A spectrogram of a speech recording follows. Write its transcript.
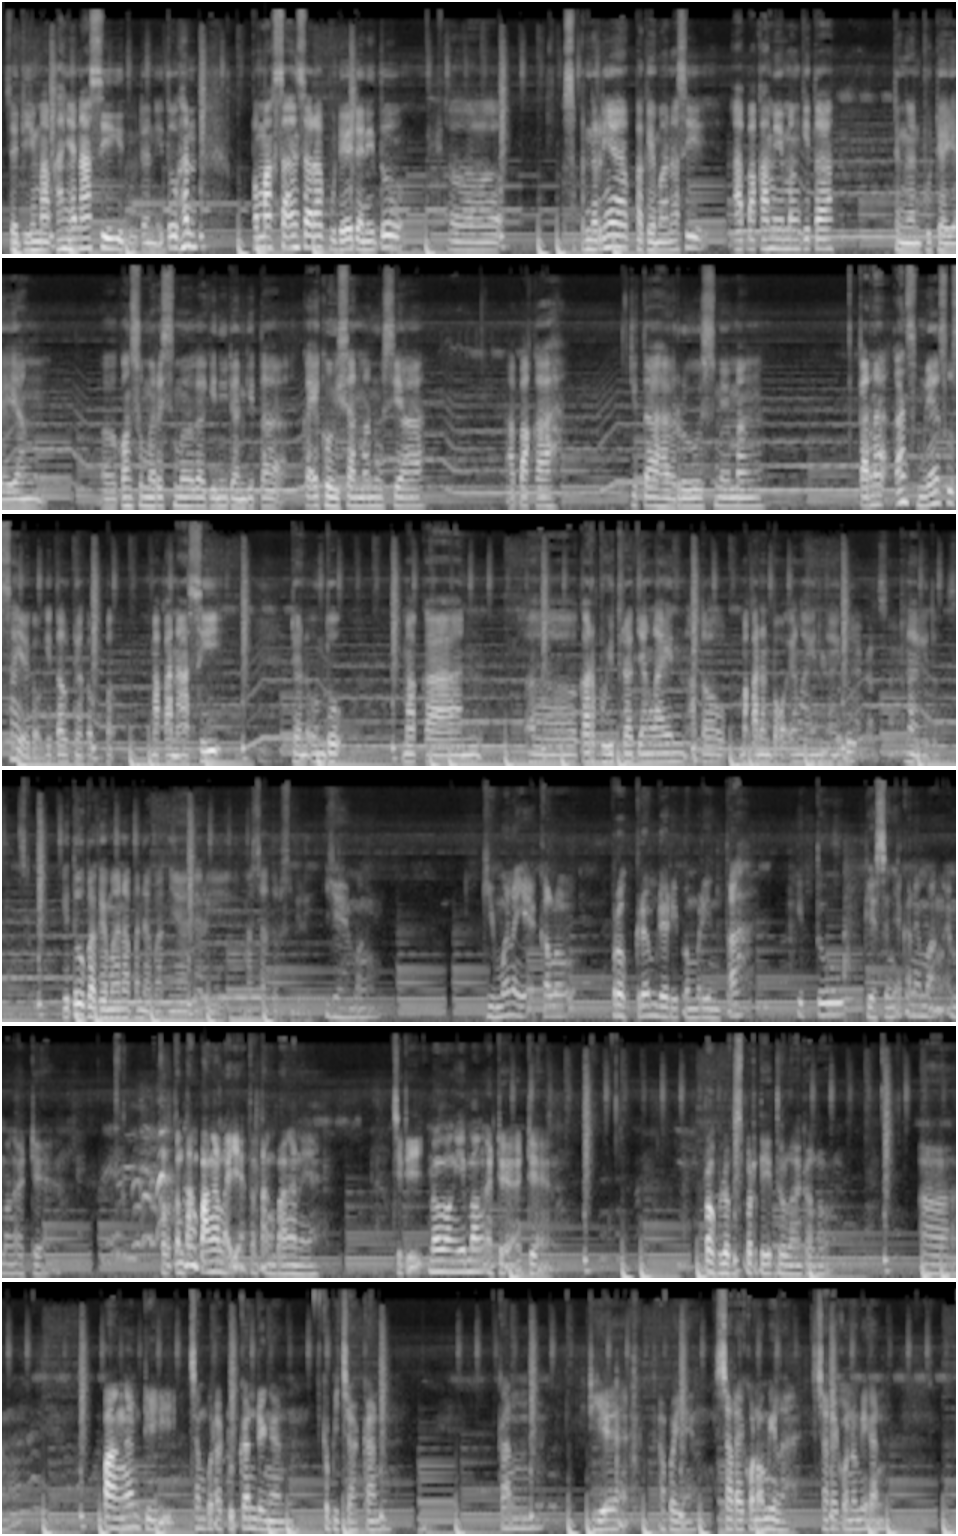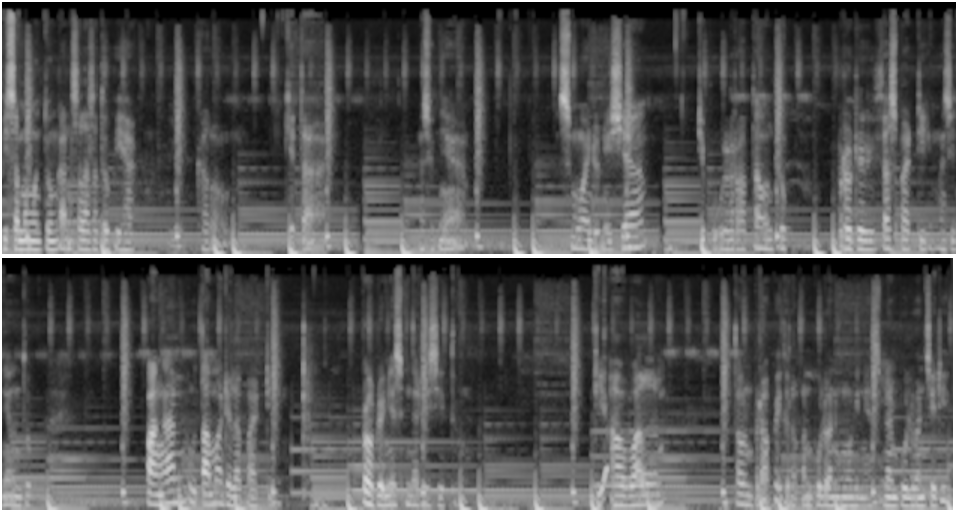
jadi makannya nasi gitu. Dan itu kan pemaksaan secara budaya dan itu eh, sebenarnya bagaimana sih? Apakah memang kita dengan budaya yang eh, konsumerisme kayak gini dan kita keegoisan manusia apakah kita harus memang karena kan sebenarnya susah ya kok kita udah ke- makan nasi dan untuk makan eh, karbohidrat yang lain atau makanan pokok yang lain. Nah itu nah itu itu bagaimana pendapatnya dari Mas Catur sendiri? Ya emang gimana ya kalau program dari pemerintah itu biasanya kan emang emang ada kalau tentang pangan lah ya tentang pangan ya. Jadi memang emang ada ada problem seperti itulah kalau uh, pangan dicampur adukan dengan kebijakan. Kan dia apa ya secara ekonomi lah. Secara ekonomi kan bisa menguntungkan salah satu pihak. Iya. kalau kita maksudnya semua Indonesia dipukul rata untuk produktivitas padi. Maksudnya untuk pangan utama adalah padi. Problemnya sebenarnya di situ. Di awal tahun berapa itu? 80-an mungkin ya 90-an jadi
